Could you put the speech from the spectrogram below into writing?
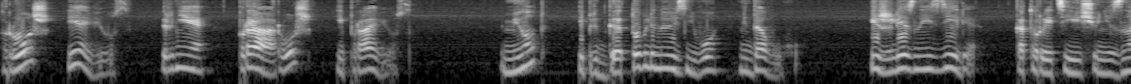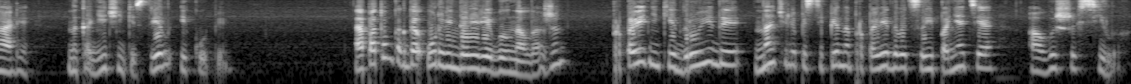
рожь и овес, вернее, пророжь и проовес. Мед и предготовленную из него медовуху. И железные изделия, которые те еще не знали, наконечники стрел и копий. А потом, когда уровень доверия был налажен, проповедники-друиды начали постепенно проповедовать свои понятия о высших силах.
